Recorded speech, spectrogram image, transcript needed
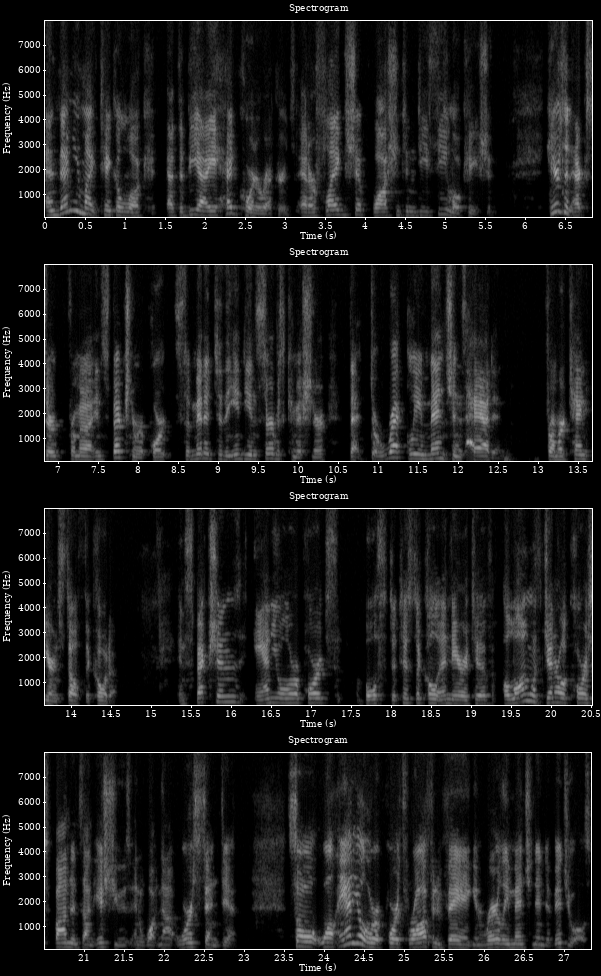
And then you might take a look at the BIA headquarter records at our flagship Washington, D.C. location. Here's an excerpt from an inspection report submitted to the Indian Service Commissioner that directly mentions Haddon from her tenure in South Dakota. Inspections, annual reports, both statistical and narrative, along with general correspondence on issues and whatnot were sent in. So while annual reports were often vague and rarely mention individuals,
